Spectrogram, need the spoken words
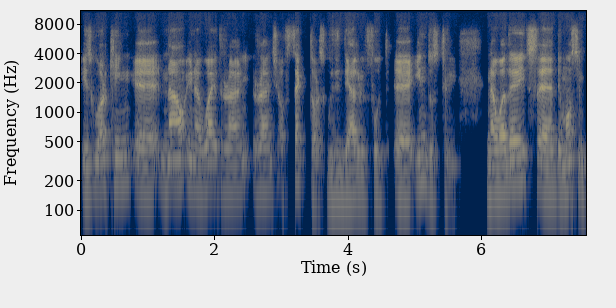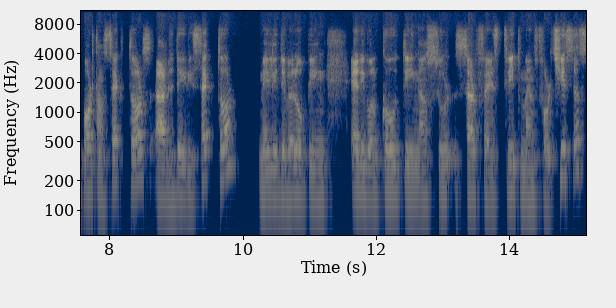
is working uh, now in a wide ran- range of sectors within the agri-food uh, industry. Nowadays, uh, the most important sectors are the dairy sector, mainly developing edible coating and sur- surface treatments for cheeses,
